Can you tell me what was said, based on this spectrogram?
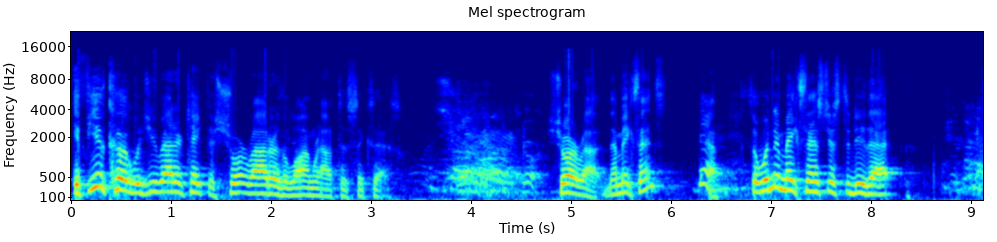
If you could, would you rather take the short route or the long route to success? Short. Route, short route. That makes sense? Yeah. So wouldn't it make sense just to do that?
